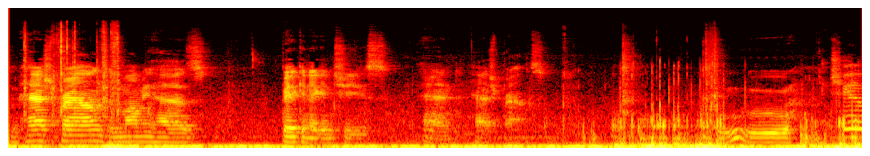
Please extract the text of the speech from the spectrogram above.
some hash browns, and Mommy has bacon, egg and cheese, and hash browns. Ooh. Chew.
